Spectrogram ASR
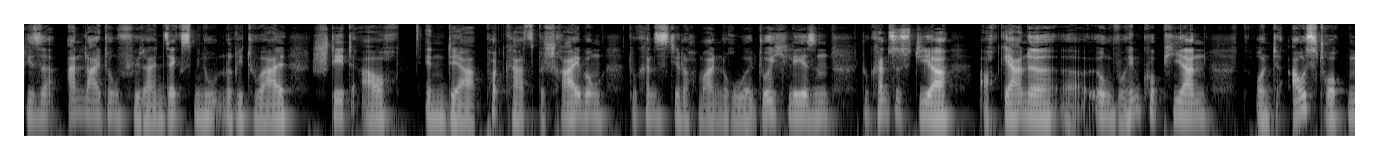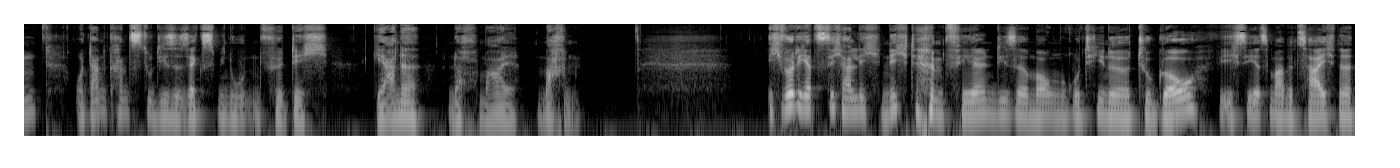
Diese Anleitung für dein 6-Minuten-Ritual steht auch in der Podcast-Beschreibung. Du kannst es dir nochmal in Ruhe durchlesen. Du kannst es dir auch gerne äh, irgendwo hinkopieren und ausdrucken. Und dann kannst du diese sechs Minuten für dich gerne nochmal machen. Ich würde jetzt sicherlich nicht empfehlen, diese Morgenroutine to go, wie ich sie jetzt mal bezeichne,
